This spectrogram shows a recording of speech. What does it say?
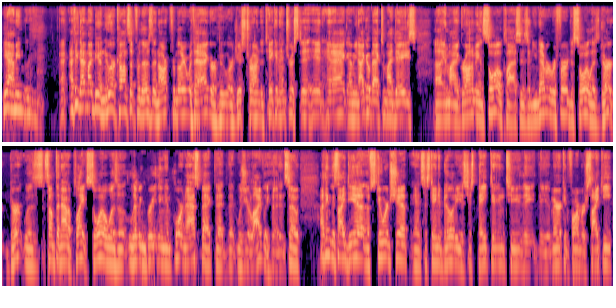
Yeah, I mean, I think that might be a newer concept for those that aren't familiar with ag or who are just trying to take an interest in, in, in ag. I mean, I go back to my days uh, in my agronomy and soil classes, and you never referred to soil as dirt. Dirt was something out of place. Soil was a living, breathing, important aspect that that was your livelihood. And so, I think this idea of stewardship and sustainability is just baked into the the American farmer psyche.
